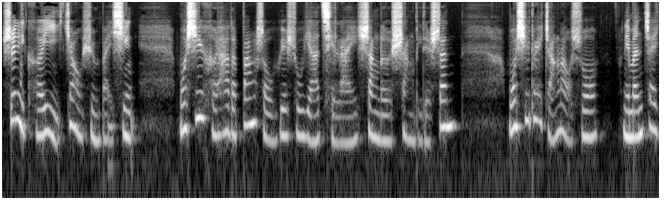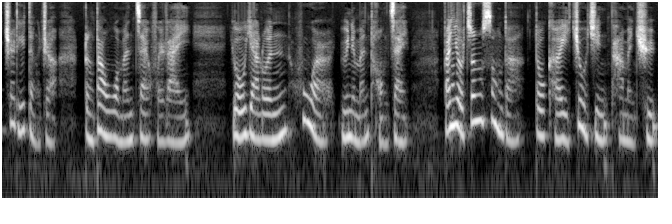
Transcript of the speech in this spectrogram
使你可以教训百姓。”摩西和他的帮手约书亚起来，上了上帝的山。摩西对长老说。你们在这里等着，等到我们再回来。有亚伦、户尔与你们同在，凡有赠送的都可以就近他们去。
